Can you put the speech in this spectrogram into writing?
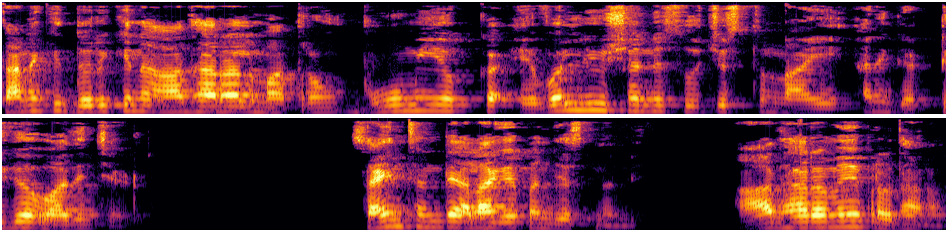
తనకి దొరికిన ఆధారాలు మాత్రం భూమి యొక్క ఎవల్యూషన్ని సూచిస్తున్నాయి అని గట్టిగా వాదించాడు. సైన్స్ అంటే అలాగే పనిచేస్తుందండి. ఆధారమే ప్రధానం.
